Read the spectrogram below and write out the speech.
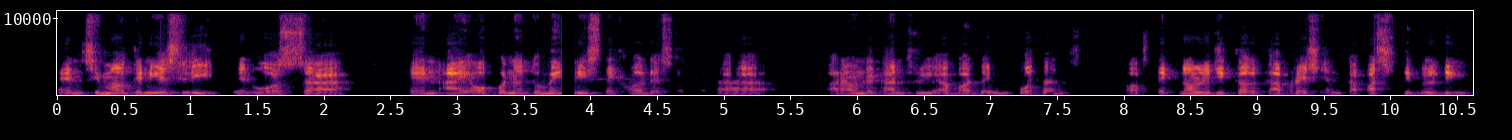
And simultaneously, it was uh, an eye opener to many stakeholders uh, around the country about the importance of technological coverage and capacity building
